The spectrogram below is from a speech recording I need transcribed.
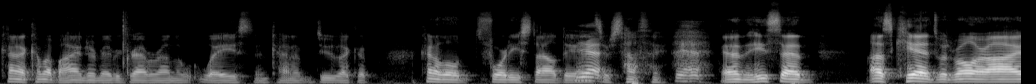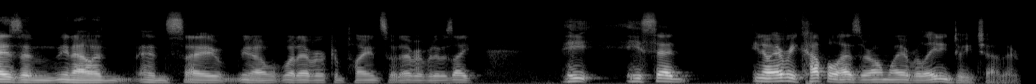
kind of come up behind her maybe grab her around the waist and kind of do like a kind of little 40 style dance yeah. or something yeah. and he said us kids would roll our eyes and you know and and say you know whatever complaints whatever but it was like he he said you know every couple has their own way of relating to each other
